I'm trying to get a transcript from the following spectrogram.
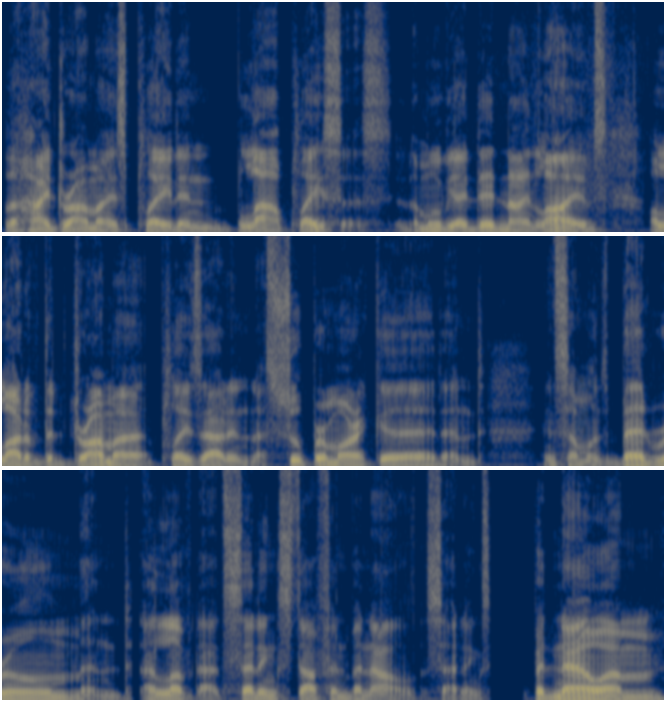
the high drama is played in blah places. The movie I did, Nine Lives, a lot of the drama plays out in a supermarket and in someone's bedroom, and I love that setting stuff in banal settings. But now, um,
